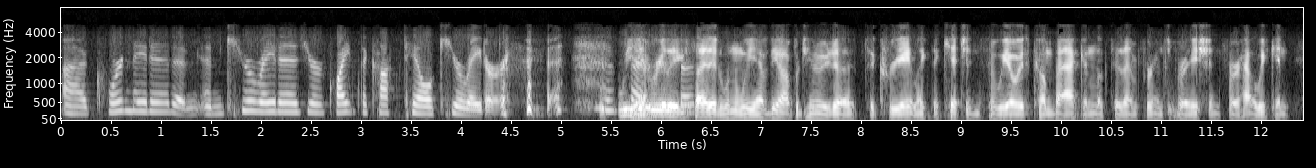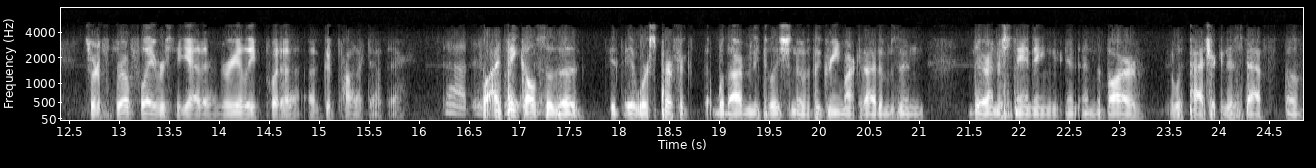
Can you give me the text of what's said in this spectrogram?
uh, coordinated and, and curated. You're quite the cocktail curator. we get really excited when we have the opportunity to to create like the kitchen. So we always come back and look to them for inspiration for how we can sort of throw flavors together and really put a, a good product out there. That is well, I think also the it, it works perfect with our manipulation of the green market items and their understanding in, in the bar with Patrick and his staff of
